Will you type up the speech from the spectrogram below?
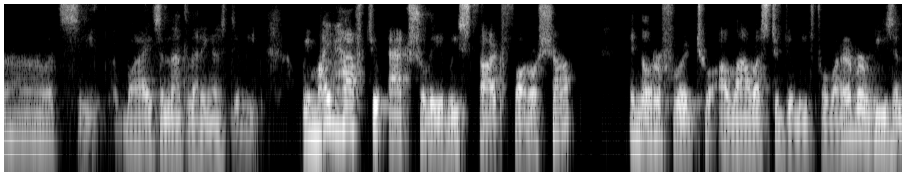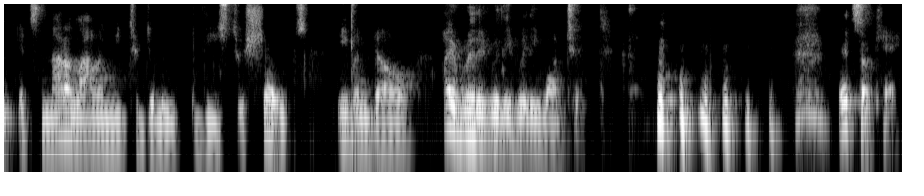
Uh, let's see, why is it not letting us delete? We might have to actually restart Photoshop in order for it to allow us to delete. For whatever reason, it's not allowing me to delete these two shapes, even though I really, really, really want to. it's okay.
